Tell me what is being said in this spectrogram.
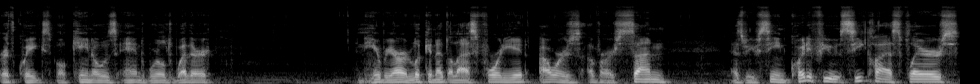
earthquakes, volcanoes, and world weather. And here we are looking at the last 48 hours of our sun, as we've seen quite a few C class flares,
